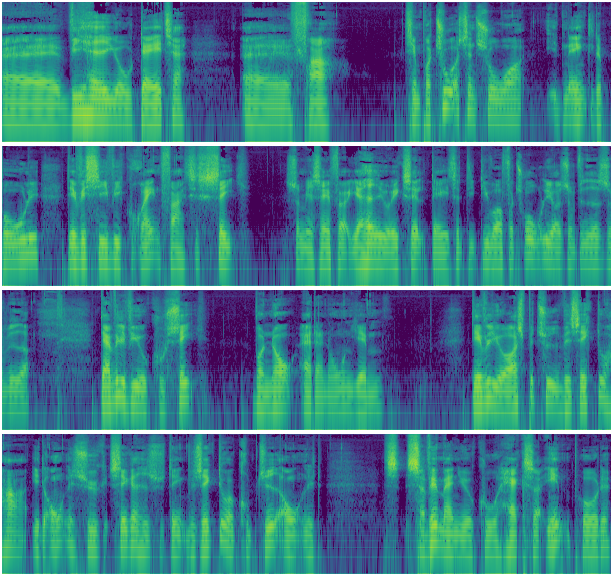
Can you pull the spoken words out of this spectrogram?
Øh, vi havde jo data øh, fra temperatursensorer i den enkelte bolig. Det vil sige, at vi kunne rent faktisk se, som jeg sagde før, jeg havde jo ikke selv data, de, de var fortrolige osv. osv. Der ville vi jo kunne se, hvornår er der nogen hjemme. Det vil jo også betyde, hvis ikke du har et ordentligt sikkerhedssystem, hvis ikke du har krypteret ordentligt, så vil man jo kunne hacke sig ind på det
